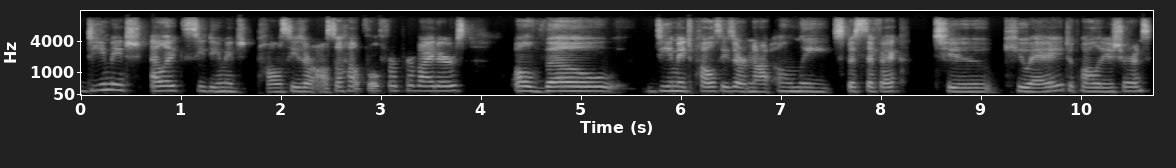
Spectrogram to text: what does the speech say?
DMH, LAC DMH policies are also helpful for providers, although DMH policies are not only specific to QA, to quality assurance,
